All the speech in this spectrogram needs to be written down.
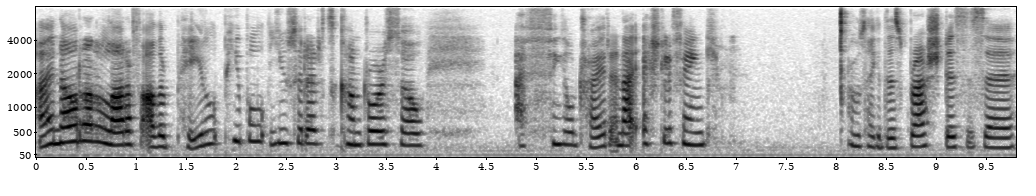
I know that a lot of other pale people use it as a contour so I think I'll try it and I actually think I will take this brush. This is a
